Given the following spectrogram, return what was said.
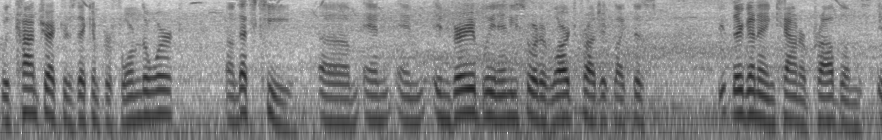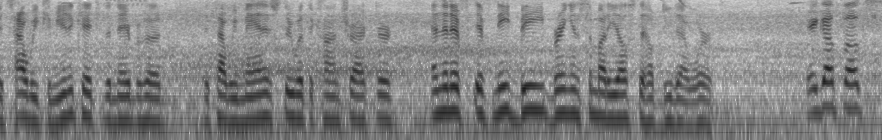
with contractors that can perform the work. Um, that's key. Um, and and invariably in any sort of large project like this, they're going to encounter problems. It's how we communicate to the neighborhood. It's how we manage through with the contractor, and then if if need be, bring in somebody else to help do that work. There you go, folks.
